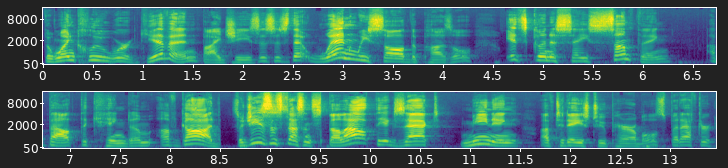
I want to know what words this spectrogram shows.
The one clue we're given by Jesus is that when we solve the puzzle, it's going to say something about the kingdom of God. So Jesus doesn't spell out the exact meaning of today's two parables, but after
